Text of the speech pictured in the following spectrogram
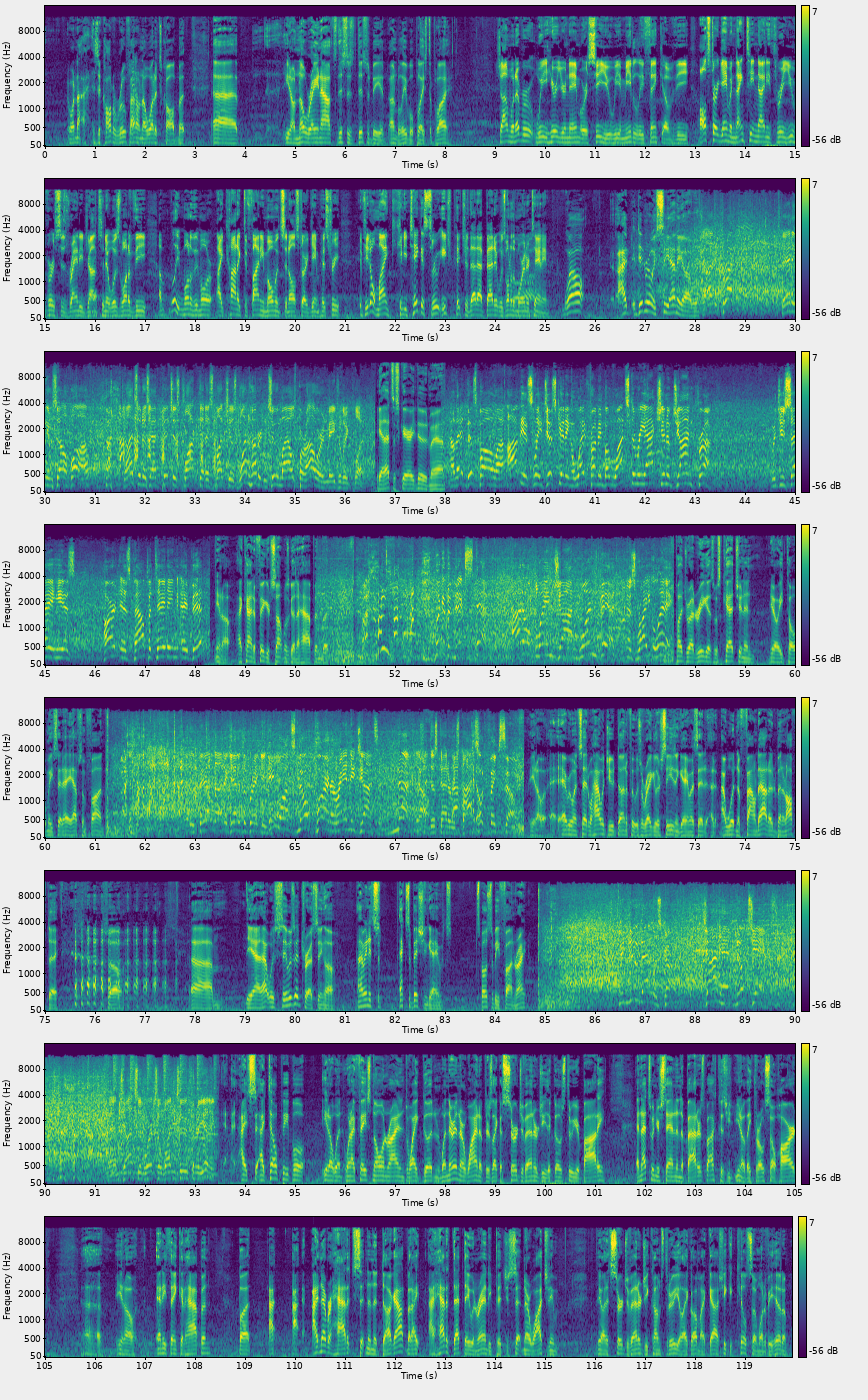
or not, is it called a roof? I don't know what it's called, but. Uh, you know, no rainouts. This is this would be an unbelievable place to play. John, whenever we hear your name or see you, we immediately think of the All Star game in 1993, you versus Randy Johnson. It was one of the um, really one of the more iconic, defining moments in All Star game history. If you don't mind, can you take us through each pitch of that at bat? It was one of the more entertaining. Well, I didn't really see any of them. John Kruk fanning himself off. Johnson has had pitches clocked at as much as 102 miles per hour in Major League play. Yeah, that's a scary dude, man. Now, that, this ball uh, obviously just getting away from him, but watch the reaction of John Kruk. Would you say his heart is palpitating a bit? You know, I kind of figured something was going to happen, but. Look at the next step. I don't blame John one bit on his right leg. Pudge Rodriguez was catching and you know, he told me, he said, hey, have some fun. and he bailed out again at the breaking ball. He wants no part of Randy Johnson. None. No. This kind of response. I don't think so. You know, everyone said, well, how would you have done if it was a regular season game? I said, I wouldn't have found out. It would have been an off day. so, um, yeah, that was, it was interesting, though. I mean, it's an exhibition game. It's supposed to be fun, right? You knew that was coming. John had no chance. and Johnson works a one, two, three inning. I, I tell people, you know, when, when I face Nolan Ryan and Dwight Gooden, when they're in their windup, there's like a surge of energy that goes through your body. And that's when you're standing in the batter's box because, you, you know, they throw so hard. Uh, you know, anything can happen. But I, I, I never had it sitting in the dugout, but I, I had it that day when Randy pitched. You're sitting there watching him. You know, that surge of energy comes through. You're like, oh my gosh, he could kill someone if he hit him.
